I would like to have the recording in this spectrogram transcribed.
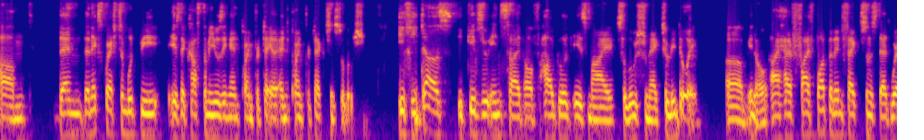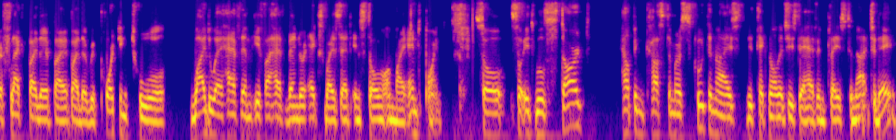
um, then the next question would be: Is the customer using endpoint prote- endpoint protection solution? If he does, it gives you insight of how good is my solution actually doing. Um, you know, I have five botnet infections that were flagged by the by, by the reporting tool why do I have them if I have vendor XYZ installed on my endpoint? So, so it will start helping customers scrutinize the technologies they have in place tonight, today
